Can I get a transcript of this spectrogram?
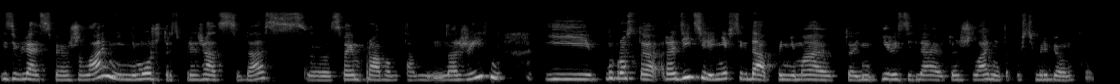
изъявлять свое желание, не может распоряжаться да, с, э, своим правом там, на жизнь. И ну, просто родители не всегда понимают и разделяют желание, допустим, ребенка.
